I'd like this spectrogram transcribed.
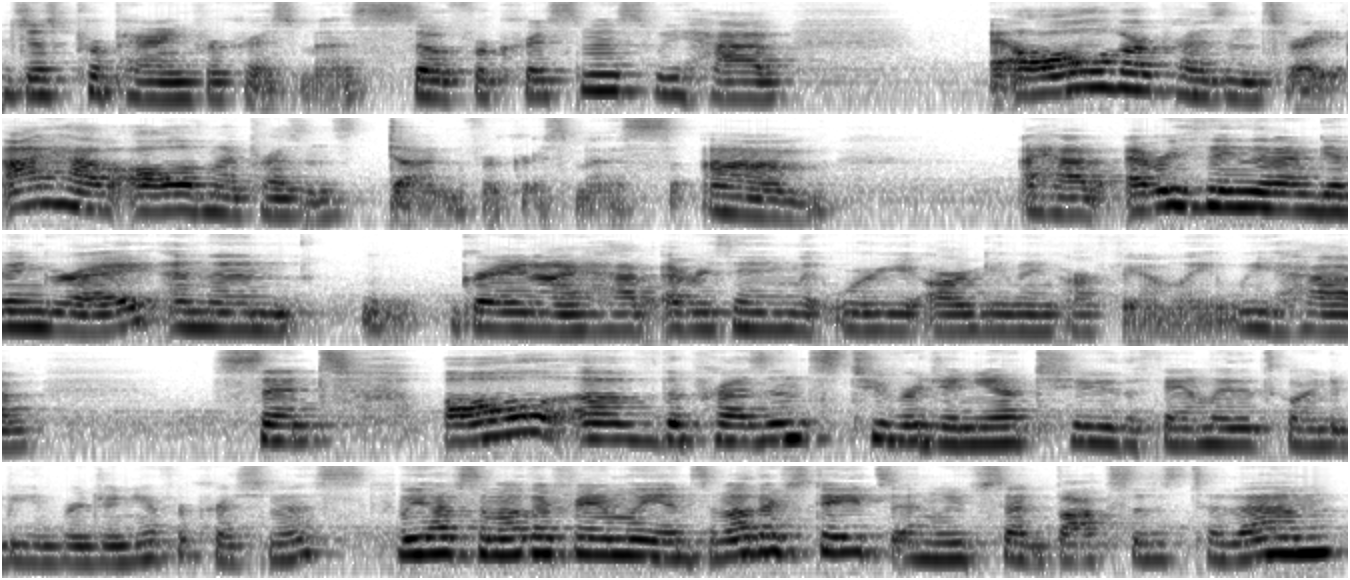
just preparing for Christmas. So for Christmas, we have all of our presents ready. I have all of my presents done for Christmas. Um, I have everything that I'm giving Gray, and then Gray and I have everything that we are giving our family. We have sent all of the presents to Virginia to the family that's going to be in Virginia for Christmas. We have some other family in some other states, and we've sent boxes to them.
